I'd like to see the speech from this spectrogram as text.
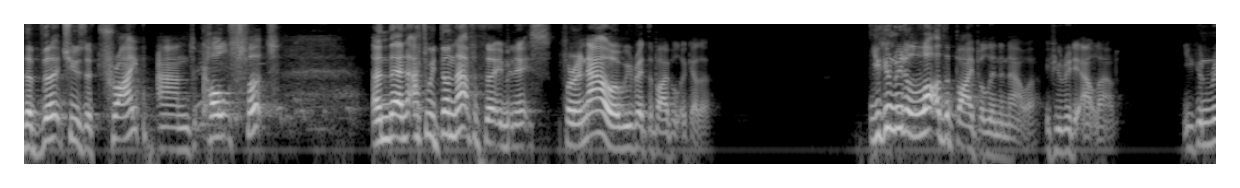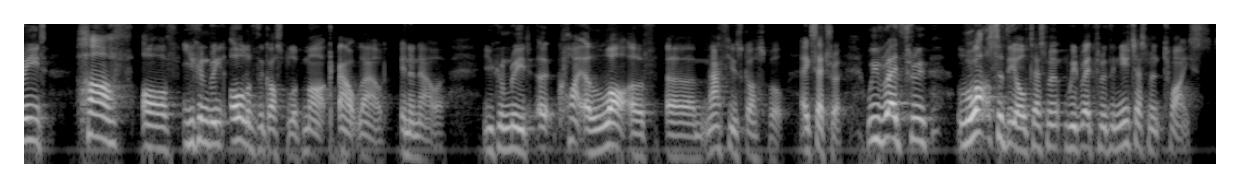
the virtues of tripe and coltsfoot. And then after we'd done that for 30 minutes, for an hour, we read the Bible together. You can read a lot of the Bible in an hour if you read it out loud. You can read half of, you can read all of the Gospel of Mark out loud in an hour. You can read uh, quite a lot of uh, Matthew's Gospel, etc. We read through lots of the Old Testament. We read through the New Testament twice.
